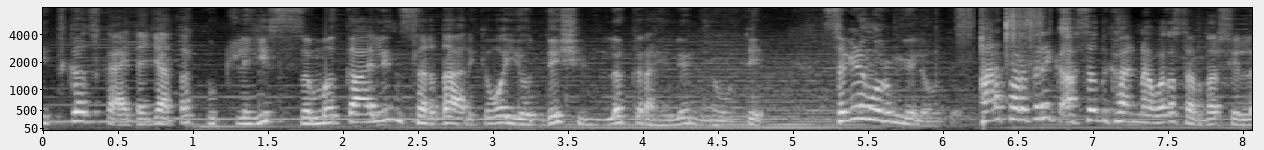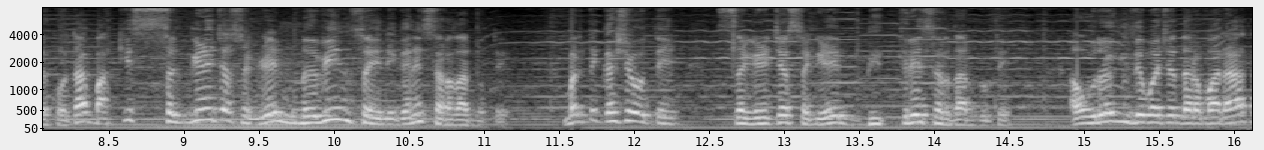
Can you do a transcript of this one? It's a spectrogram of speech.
इतकंच काय त्याचे आता कुठलेही समकालीन सरदार किंवा योद्धे शिल्लक राहिले नव्हते. सगळे मरून गेले होते. फार फार तर एक असद खान नावाचा सरदार शिल्लक होता. बाकी सगळेच्या सगळे नवीन सैनिक आणि सरदार होते. बरं ते कसे होते? सगळेच्या सगळे भित्रे सरदार होते. औरंगजेबाच्या दरबारात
